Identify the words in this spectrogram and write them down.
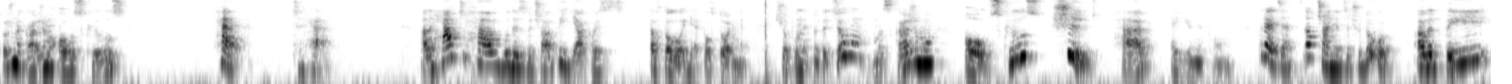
Тож ми кажемо all schools have to have. Але have to have буде звучати якось тавтологія, повторення. Щоб уникнути цього, ми скажемо all schools should have a uniform. Третє, навчання це чудово, але ти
